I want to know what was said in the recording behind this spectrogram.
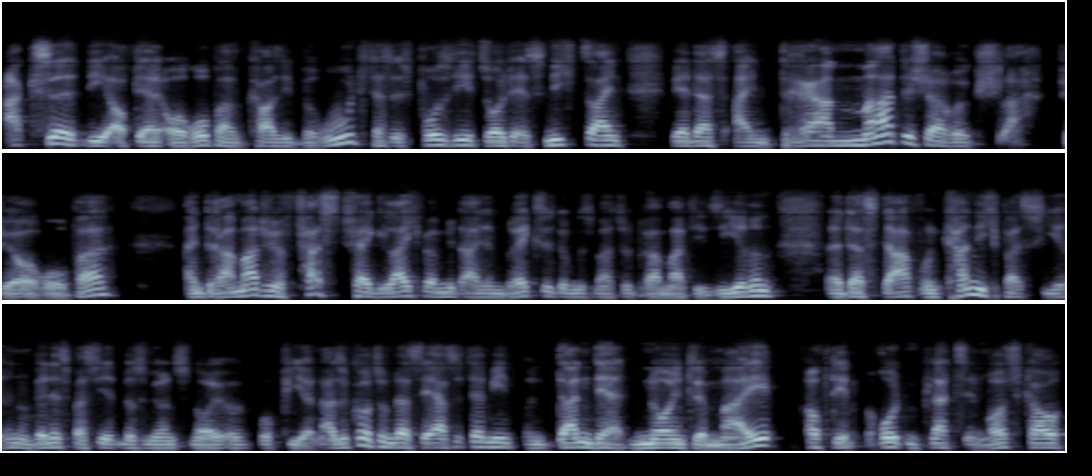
Achse, die auf der Europa quasi beruht. Das ist positiv. Sollte es nicht sein, wäre das ein dramatischer Rückschlag für Europa ein dramatischer, fast vergleichbar mit einem Brexit, um es mal zu dramatisieren. Äh, das darf und kann nicht passieren. Und wenn es passiert, müssen wir uns neu gruppieren. Also kurzum, das ist der erste Termin. Und dann der 9. Mai. Auf dem Roten Platz in Moskau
